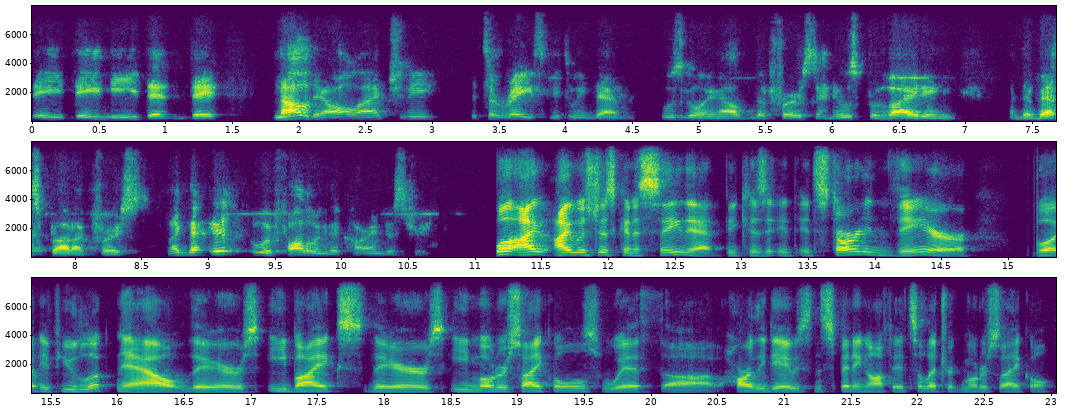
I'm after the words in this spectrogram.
they they need and they now they're all actually it's a race between them. Who's going out the first and who's providing the best product first? Like that, we're following the car industry. Well, I I was just going to say that because it it started there but if you look now, there's e-bikes, there's e-motorcycles with uh, Harley Davidson spinning off its electric motorcycle.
